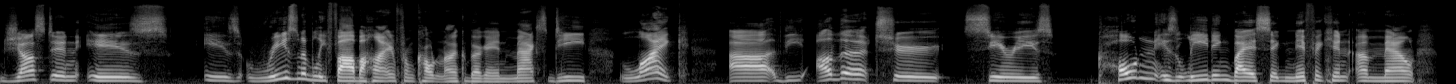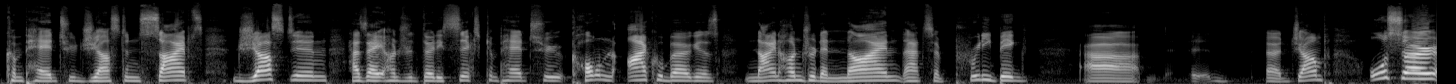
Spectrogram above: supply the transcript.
Justin is is reasonably far behind from Colton Eichelberger and Max D, like uh, the other two series Colton is leading by a significant amount compared to Justin Sipes. Justin has 836 compared to Colton Eichelberger's 909. That's a pretty big uh, uh, jump. Also,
